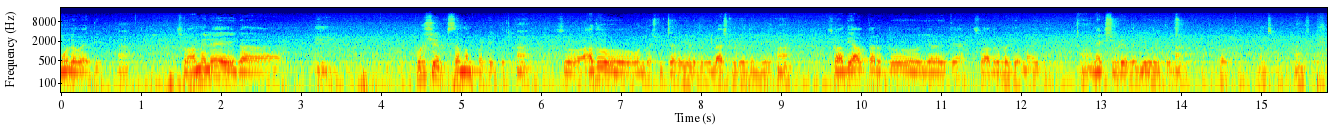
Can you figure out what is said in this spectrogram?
ಮೂಲವ್ಯಾಧಿ ಹಾಂ. ಸೊ ಆಮೇಲೆ ಈಗ ಪುರುಷಕ್ಕೆ ಸಂಬಂಧಪಟ್ಟಿದ್ದು. ಹಾಂ. ಸೊ ಅದು ಒಂದಷ್ಟು ವಿಚಾರ ಹೇಳಿದ್ರಿ ಲಾಸ್ಟ್ ವಿಡಿಯೋದಲ್ಲಿ ಹಾಂ. ಸೊ ಅದು ಯಾವ ಥರದ್ದು ಏನೈತೆ ಸೊ ಅದ್ರ ಬಗ್ಗೆ ಮಾಹಿತಿ. ನೆಕ್ಸ್ಟ್ ವಿಡಿಯೋದಲ್ಲಿ ತಿಳಿಸ್ಕೊಡಿ ಓಕೆ ನಮಸ್ಕಾರ. ನಮಸ್ಕಾರ.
